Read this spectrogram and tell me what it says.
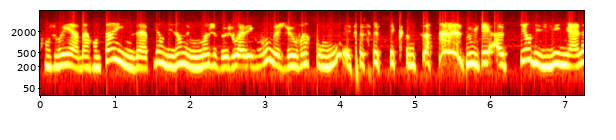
qu'on jouait à Barentin, il nous a appelé en disant mais moi je veux jouer avec vous, je vais ouvrir pour vous. Et ça s'est fait comme ça. Donc c'est absurde et génial.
